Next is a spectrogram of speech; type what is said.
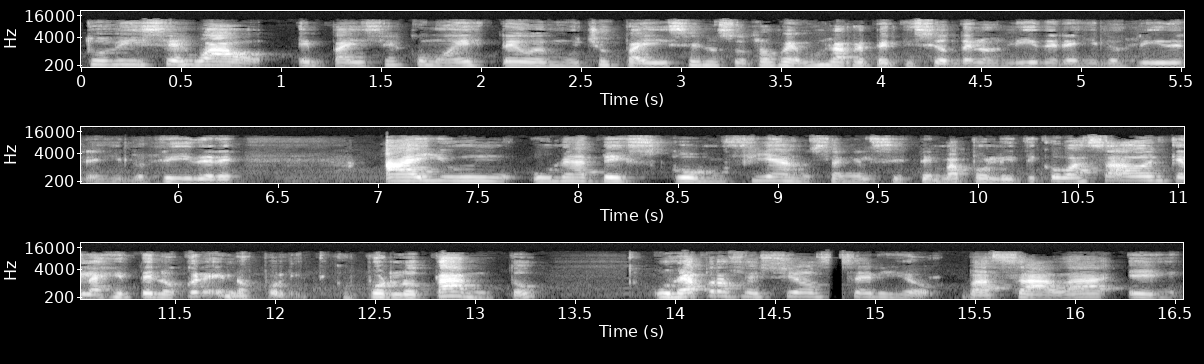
tú dices, wow, en países como este o en muchos países nosotros vemos la repetición de los líderes y los líderes y los líderes. Hay una desconfianza en el sistema político basado en que la gente no cree en los políticos. Por lo tanto, una profesión, Sergio, basada en,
